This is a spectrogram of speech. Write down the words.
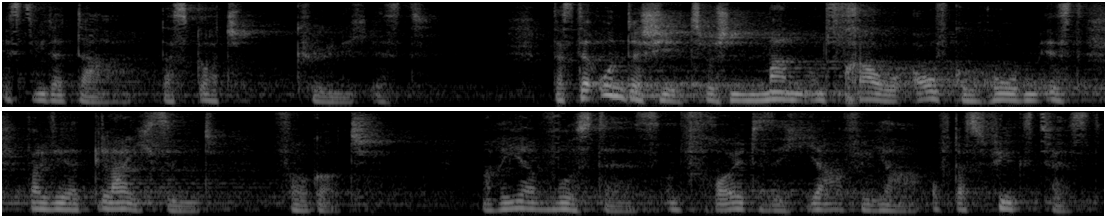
ist wieder da, dass Gott König ist. Dass der Unterschied zwischen Mann und Frau aufgehoben ist, weil wir gleich sind vor Gott. Maria wusste es und freute sich Jahr für Jahr auf das Pfingstfest,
